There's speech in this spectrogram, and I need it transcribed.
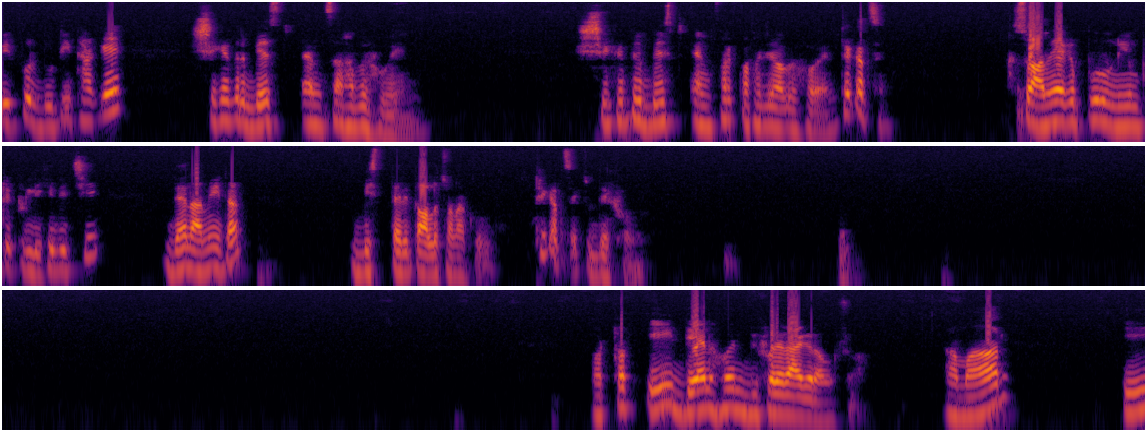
বিফোর দুটি থাকে, সেক্ষেত্রে বেস্ট অ্যান্সার হবে হোয়েন সেক্ষেত্রে বেস্ট অ্যান্সার কথাটি হবে হোয়েন ঠিক আছে? সো আমি আগে পুরো নিয়মটি একটু লিখে দিচ্ছি দেন আমি এটা বিস্তারিত আলোচনা করব। ঠিক আছে? একটু দেখুন। অর্থাৎ এই দেন হোয়েন বিফোরের আগের অংশ। আমার এই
